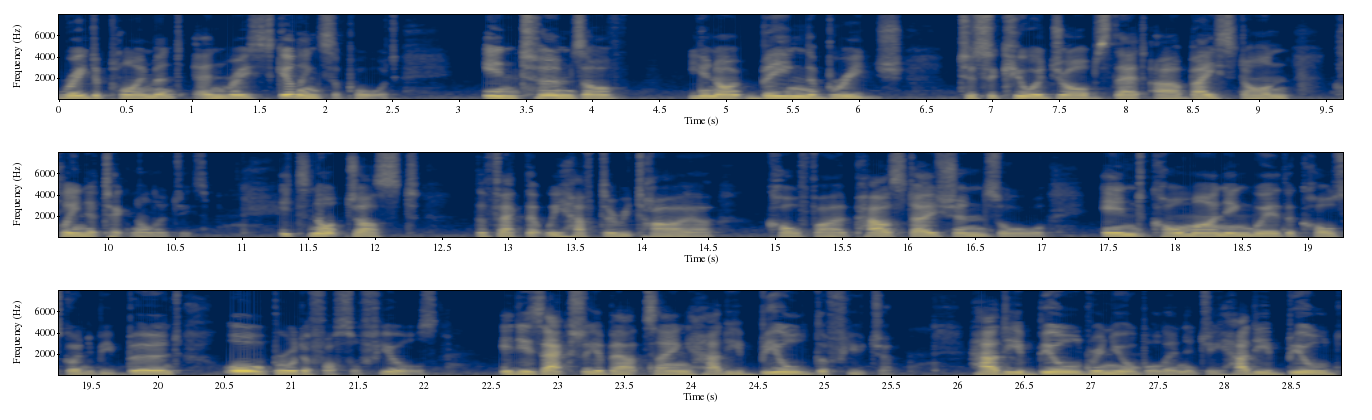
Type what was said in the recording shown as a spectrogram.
redeployment, and reskilling support in terms of, you know, being the bridge to secure jobs that are based on cleaner technologies. It's not just the fact that we have to retire coal fired power stations or end coal mining where the coal's going to be burnt or broader fossil fuels. It is actually about saying how do you build the future? How do you build renewable energy? How do you build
